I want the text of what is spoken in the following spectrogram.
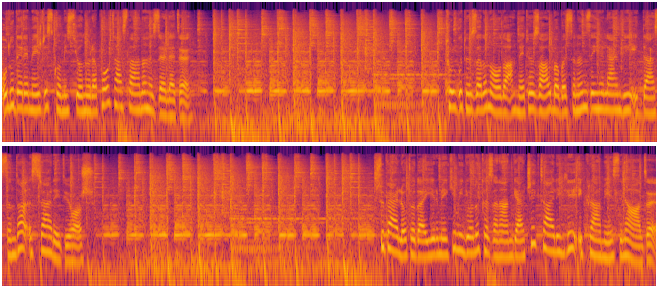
Uludere Meclis Komisyonu rapor taslağını hazırladı. Turgut Özal'ın oğlu Ahmet Özal babasının zehirlendiği iddiasında ısrar ediyor. Süper Loto'da 22 milyonu kazanan gerçek talihli ikramiyesini aldı.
